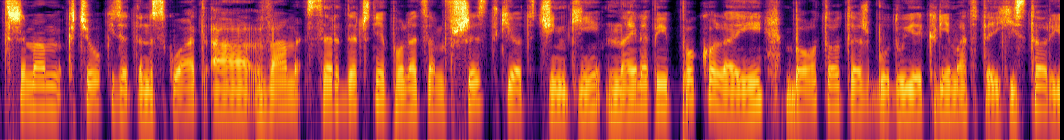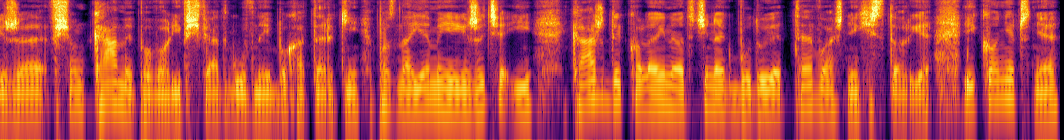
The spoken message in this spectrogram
Trzymam kciuki za ten skład, a wam serdecznie polecam wszystkie odcinki, najlepiej po kolei, bo to też buduje klimat tej historii, że wsiąkamy powoli w świat głównej bohaterki, poznajemy jej życie i każdy kolejny odcinek buduje te właśnie historie. I koniecznie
